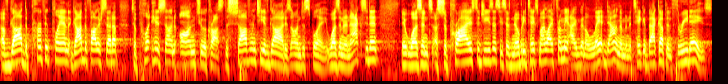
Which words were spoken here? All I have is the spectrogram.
of God, the perfect plan that God the Father set up to put his son onto a cross. The sovereignty of God is on display. It wasn't an accident, it wasn't a surprise to Jesus. He says, Nobody takes my life from me. I'm going to lay it down and I'm going to take it back up in three days.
